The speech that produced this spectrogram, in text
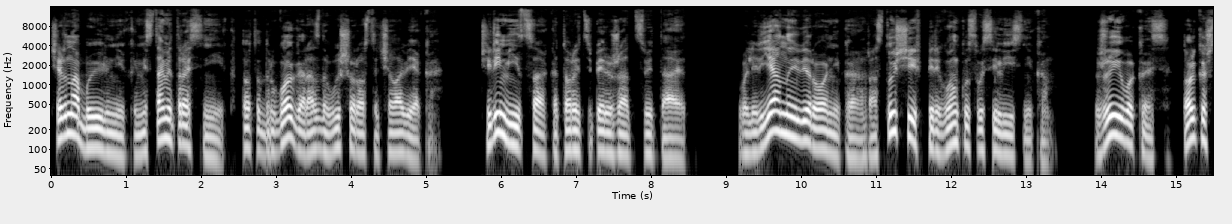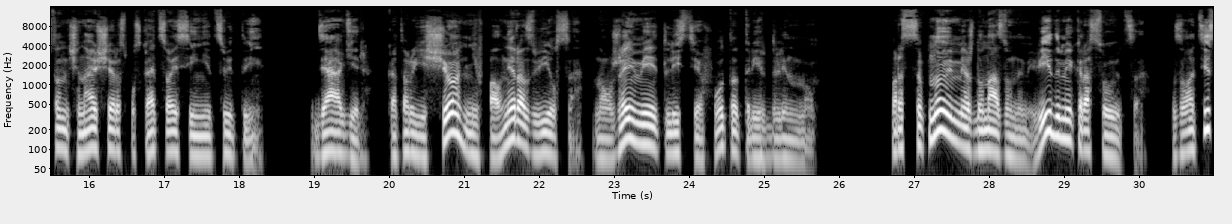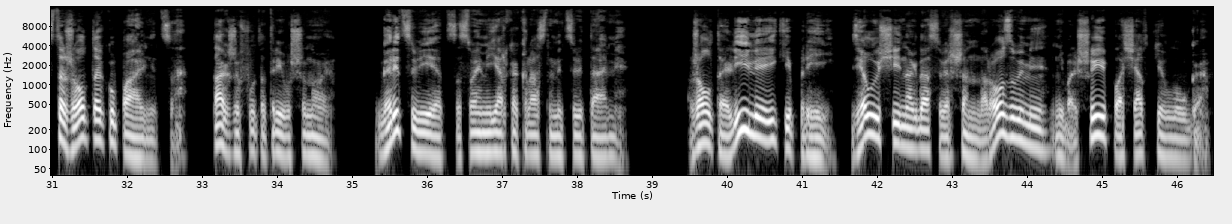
Чернобыльник и местами тростник, кто-то другой гораздо выше роста человека. Черемица, которая теперь уже отцветает. Валерьяна и Вероника, растущие в перегонку с Василисником. Живокось, только что начинающая распускать свои синие цветы дягерь, который еще не вполне развился, но уже имеет листья фута три в длину. По рассыпную между названными видами красуются золотисто-желтая купальница, также фута три вышиною, горецвет со своими ярко-красными цветами, желтая лилия и кипрей, делающие иногда совершенно розовыми небольшие площадки луга.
